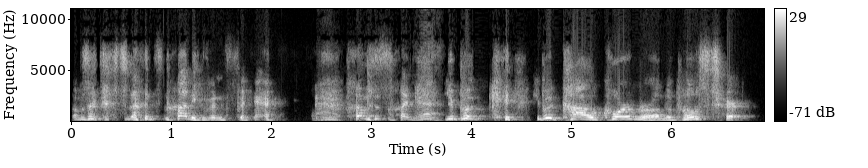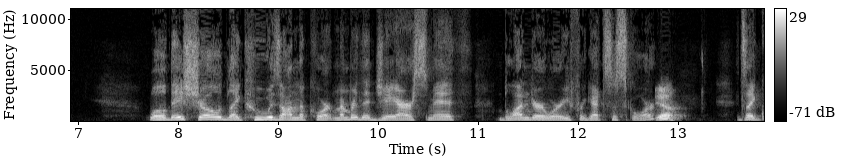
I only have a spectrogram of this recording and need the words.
I was like, that's not, it's not even fair. Wow. I was like, yeah. you put you put Kyle Korver on the poster. Well, they showed like who was on the court. Remember the J.R. Smith blunder where he forgets to score? Yeah. It's like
